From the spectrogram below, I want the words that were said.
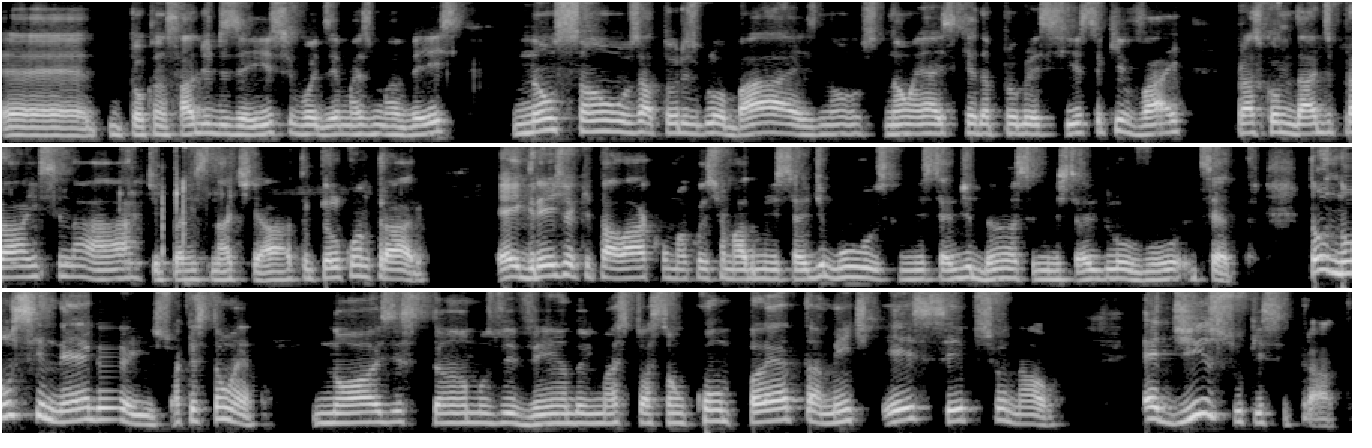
Estou é, cansado de dizer isso e vou dizer mais uma vez: não são os atores globais, não, não é a esquerda progressista que vai para as comunidades para ensinar arte, para ensinar teatro, pelo contrário. É a igreja que está lá com uma coisa chamada Ministério de Música, Ministério de Dança, Ministério de Louvor, etc. Então, não se nega isso. A questão é, nós estamos vivendo em uma situação completamente excepcional. É disso que se trata.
